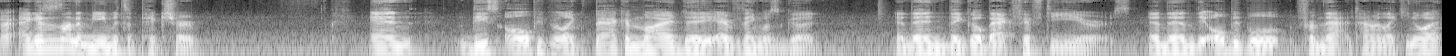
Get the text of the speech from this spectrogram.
I guess it's not a meme; it's a picture. And these old people are like, back in my day, everything was good. And then they go back 50 years. And then the old people from that time are like, you know what?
